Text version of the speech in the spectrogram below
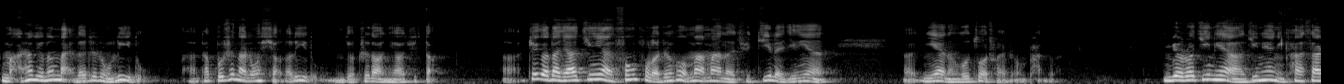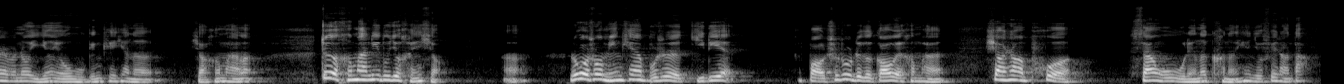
马上就能买的这种力度啊，它不是那种小的力度，你就知道你要去等啊。这个大家经验丰富了之后，慢慢的去积累经验，呃，你也能够做出来这种判断。你比如说今天啊，今天你看三十分钟已经有五根 K 线的小横盘了，这个横盘力度就很小啊。如果说明天不是急跌，保持住这个高位横盘向上破三五五零的可能性就非常大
